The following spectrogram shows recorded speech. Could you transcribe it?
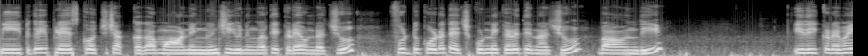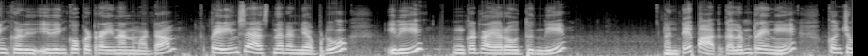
నీట్గా ఈ ప్లేస్కి వచ్చి చక్కగా మార్నింగ్ నుంచి ఈవినింగ్ వరకు ఇక్కడే ఉండొచ్చు. ఫుడ్ కూడా తెచ్చుకుని ఇక్కడే తినచ్చు. బాగుంది. ఇది ఇక్కడేమో ఇంక ఇది ఇంకొక ట్రైన్ అనమాట పెయింట్స్ వేస్తున్నారండి అప్పుడు. ఇది ఇంకా తయారవుతుంది. అంటే పాతకాలం ట్రైనే కొంచెం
